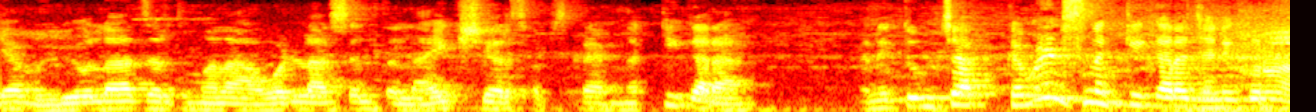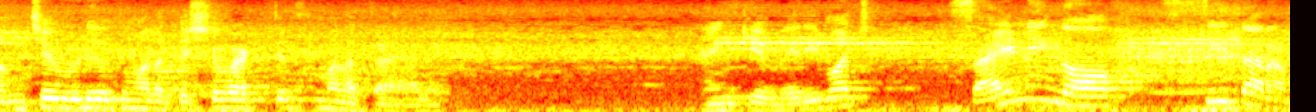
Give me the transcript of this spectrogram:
या व्हिडिओला जर तुम्हाला आवडला असेल तर लाईक शेअर सबस्क्राईब नक्की करा. आणि तुमच्या कमेंट्स नक्की करा जेणेकरून आमचे व्हिडिओ तुम्हाला कसे वाटते तुम्हाला कळायला. Thank you very much signing off Sitaram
